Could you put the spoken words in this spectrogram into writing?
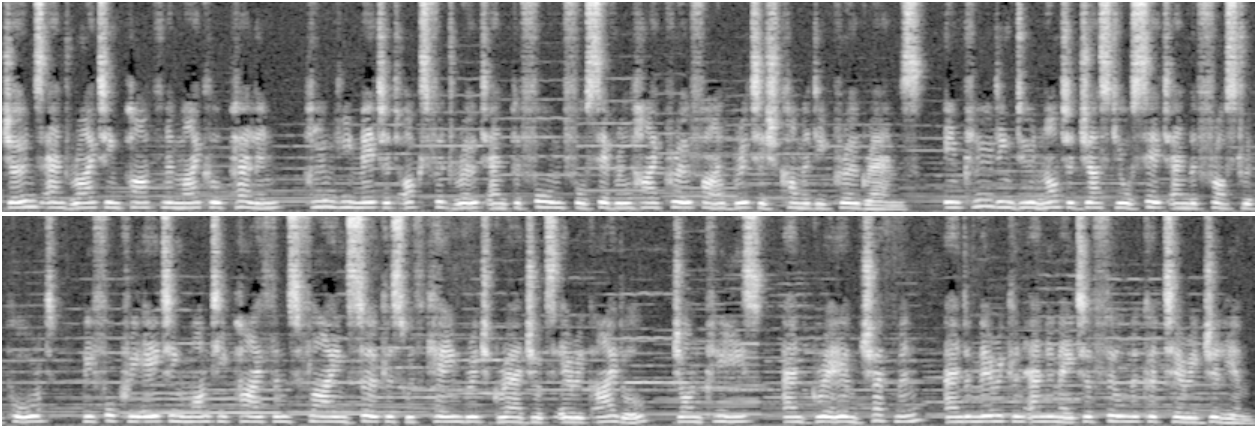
Jones and writing partner Michael Palin, whom he met at Oxford wrote and performed for several high-profile British comedy programs, including Do Not Adjust Your Set and The Frost Report, before creating Monty Python's Flying Circus with Cambridge graduates Eric Idle, John Cleese, and Graham Chapman, and American animator filmmaker Terry Gilliam.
